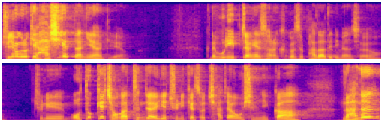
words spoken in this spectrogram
주님은 그렇게 하시겠다는 이야기예요. 근데 우리 입장에서는 그것을 받아들이면서요. 주님, 어떻게 저 같은 자에게 주님께서 찾아오십니까? 라는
